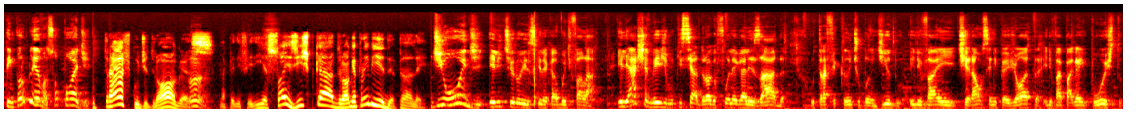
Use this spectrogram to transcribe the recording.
Tem problema, só pode. O tráfico de drogas na periferia só existe porque a droga é proibida pela lei. De onde ele tirou isso que ele acabou de falar? Ele acha mesmo que se a droga for legalizada, o traficante, o bandido, ele vai tirar um CNPJ, ele vai pagar imposto,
